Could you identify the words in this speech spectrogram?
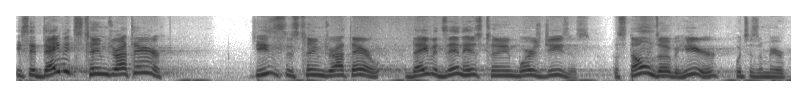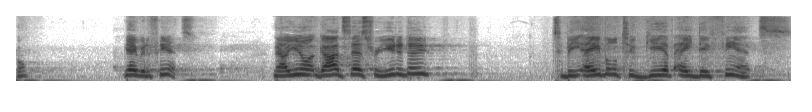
He said, David's tomb's right there. Jesus' tomb's right there. David's in his tomb. Where's Jesus? The stone's over here, which is a miracle. Gave a defense. Now, you know what God says for you to do? To be able to give a defense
